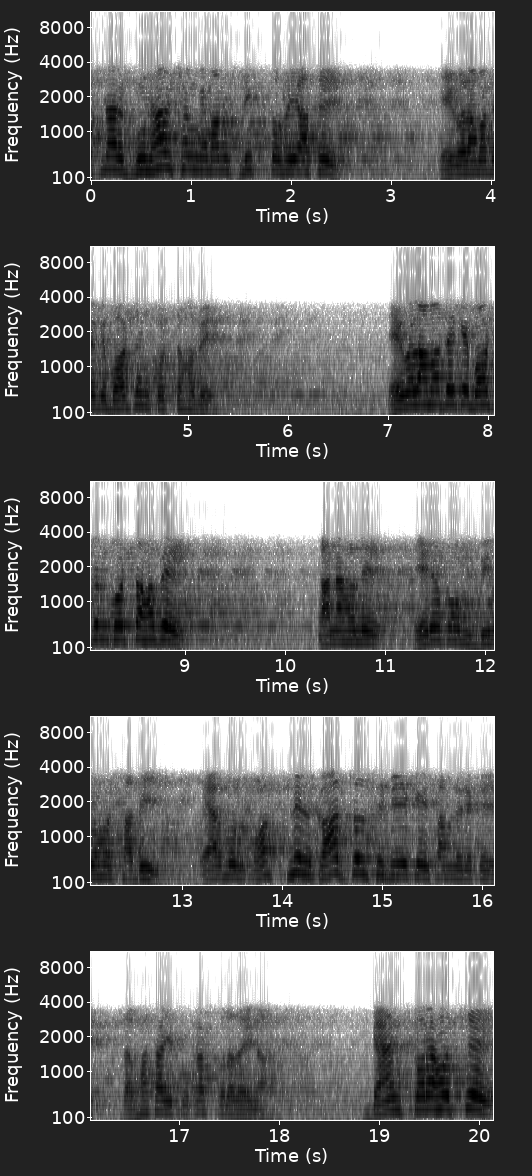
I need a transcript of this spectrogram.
আপনার গুনহার সঙ্গে মানুষ লিপ্ত হয়ে আছে এগুলো আমাদেরকে বর্জন করতে হবে। এগুলো আমাদেরকে বর্জন করতে হবে। তা না হলে এরকম বিবাহ শাদী এমন অশ্লীল কাজ চলছে বিয়েকে সামনে রেখে, তা ভাষায় প্রকাশ করা যায় না। ড্যান্স করা হচ্ছে।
